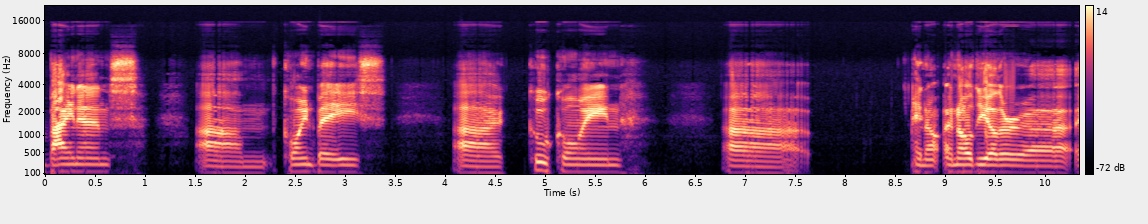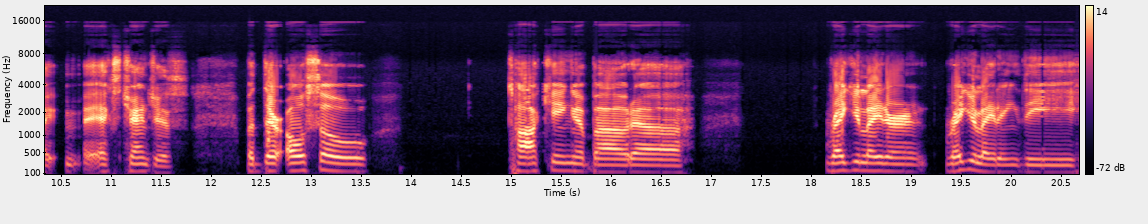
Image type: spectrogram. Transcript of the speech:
Binance, um, Coinbase, uh, KuCoin, uh, know, and all the other uh, exchanges, but they're also talking about uh, regulator regulating the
